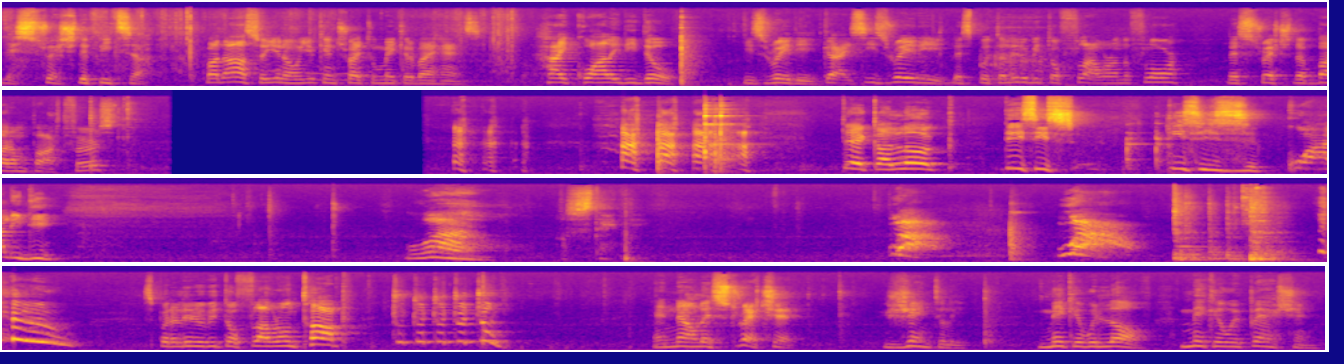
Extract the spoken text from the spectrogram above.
Let's stretch the pizza. But also you know you can try to make it by hands. High quality dough. Is ready. Guys it's ready. Let's put a little bit of flour on the floor. Let's stretch the bottom part first. Take a look. This is this is quality. Wow. Outstanding Wow! Wow! Let's put a little bit of flour on top. And now let's stretch it gently. Make it with love. Make it with passion.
